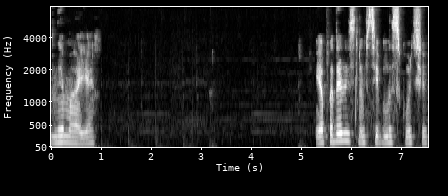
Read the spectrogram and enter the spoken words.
Немає. Я подивлюсь на всі блискучі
